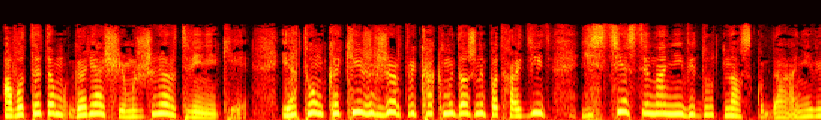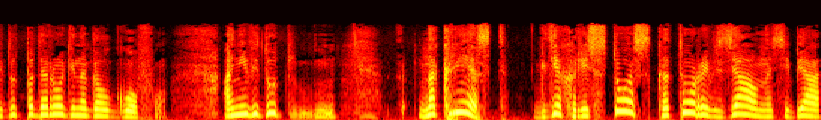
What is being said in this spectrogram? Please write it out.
о вот этом горящем жертвеннике и о том, какие же жертвы, как мы должны подходить, естественно, они ведут нас куда? Они ведут по дороге на Голгофу. Они ведут на крест, где Христос, который взял на себя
